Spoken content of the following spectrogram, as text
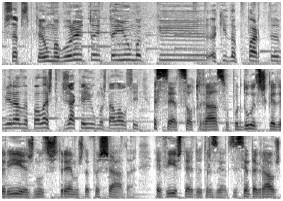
percebe-se que tem uma gorita e tem uma que aqui da parte virada para leste que já caiu, mas está lá o sítio. Acede-se ao terraço por duas escadarias nos extremos da fachada. A vista é de 360 graus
